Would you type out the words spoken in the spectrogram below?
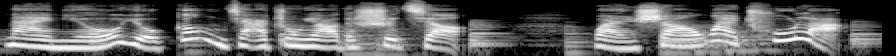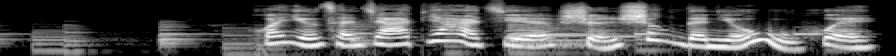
奶牛有更加重要的事情，晚上外出啦。欢迎参加第二届神圣的牛舞会，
